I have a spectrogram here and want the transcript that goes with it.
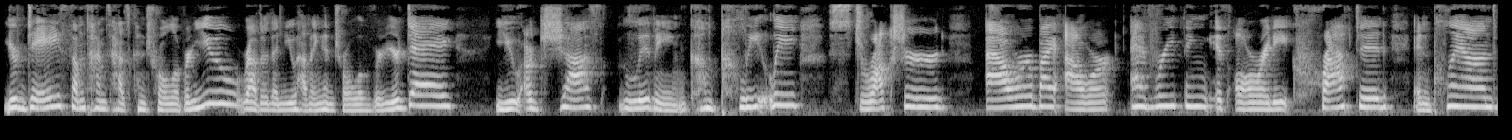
Your day sometimes has control over you rather than you having control over your day. You are just living completely structured, hour by hour. Everything is already crafted and planned.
